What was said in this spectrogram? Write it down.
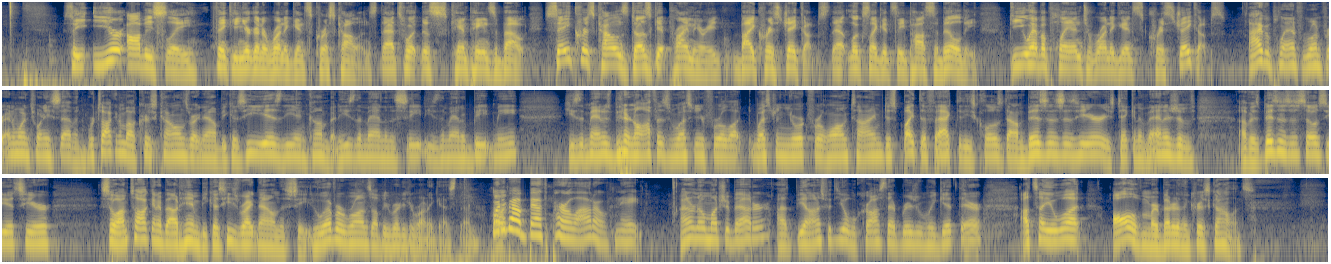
so you're obviously thinking you're going to run against Chris Collins. That's what this campaign's about. Say Chris Collins does get primaried by Chris Jacobs. That looks like it's a possibility. Do you have a plan to run against Chris Jacobs? I have a plan for run for NY27. We're talking about Chris Collins right now because he is the incumbent. He's the man in the seat. He's the man who beat me. He's the man who's been in office in Western York for a Western New York for a long time, despite the fact that he's closed down businesses here. He's taken advantage of, of his business associates here. So I'm talking about him because he's right now in the seat. Whoever runs, I'll be ready to run against them. What about Beth Parlato, Nate? I don't know much about her. I'll be honest with you. We'll cross that bridge when we get there. I'll tell you what, all of them are better than Chris Collins.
